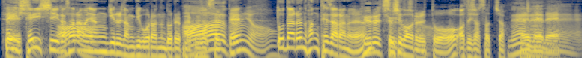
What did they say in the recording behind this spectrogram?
테이 네, 씨. 테이 씨가 아. 사랑은 향기를 남기고라는 노래를 발표하셨을 아, 때 그럼요. 또 다른 황태자라는 그렇죠, 수식어를 그렇죠. 또 얻으셨었죠. 네네네.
